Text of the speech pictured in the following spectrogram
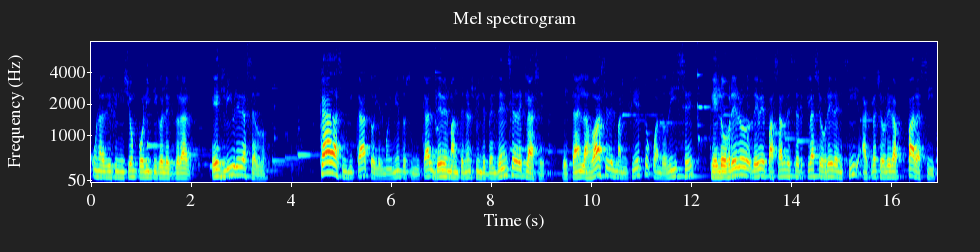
una definición político-electoral, es libre de hacerlo. Cada sindicato y el movimiento sindical deben mantener su independencia de clase. Está en las bases del manifiesto cuando dice que el obrero debe pasar de ser clase obrera en sí a clase obrera para sí.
